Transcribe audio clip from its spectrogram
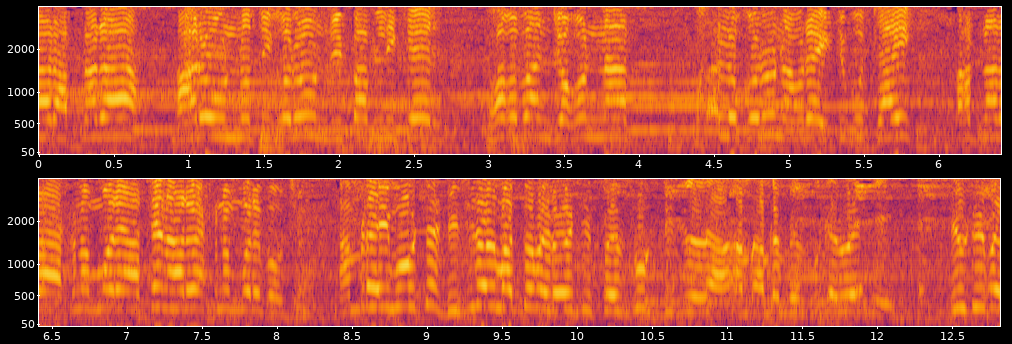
আর আপনারা আরও উন্নতি করুন, রিপাবলিকের ভগবান জগন্নাথ ভালো করুন আমরা এইটুকু চাই। আপনারা এক নম্বরে আছেন আরও এক নম্বরে পৌঁছান। আমরা এই মুহূর্তে ডিজিটাল মাধ্যমে রয়েছি ফেসবুক ডিজিটাল আমরা ফেসবুকে রয়েছি ইউটিউবে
